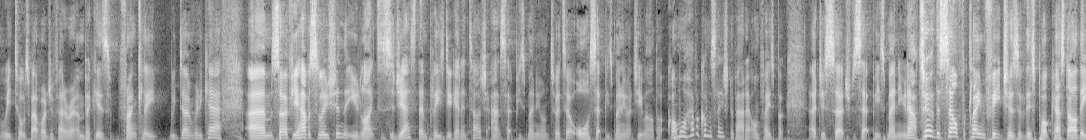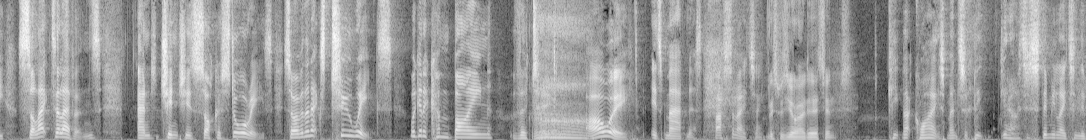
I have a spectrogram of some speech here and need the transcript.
we talked about Roger Federer, and because frankly we don't really care. Um, so if you have a solution that you'd like to suggest, then please do get in touch at Set Piece Menu on Twitter or setpiecemenu at gmail.com or have a conversation about it on Facebook. Uh, just search for Set Piece Menu. Now, two of the self-acclaimed features of this podcast are the Select 11s and Chinch's Soccer Stories. So over the next two weeks, we're going to combine the two. Are we? It's madness. Fascinating. This was your idea, Chinch. Keep that quiet. It's meant to be, you know, it's just stimulating the,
